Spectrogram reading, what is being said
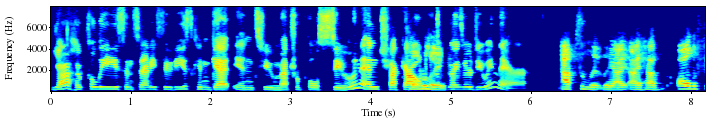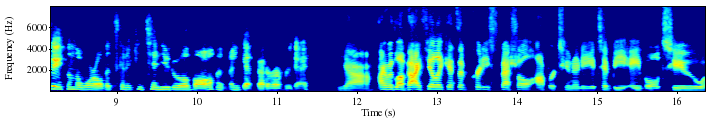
Yeah, hopefully Cincinnati foodies can get into Metropole soon and check out totally. what you guys are doing there. Absolutely. I, I have all the faith in the world. It's going to continue to evolve and, and get better every day. Yeah, I would love that. I feel like it's a pretty special opportunity to be able to,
